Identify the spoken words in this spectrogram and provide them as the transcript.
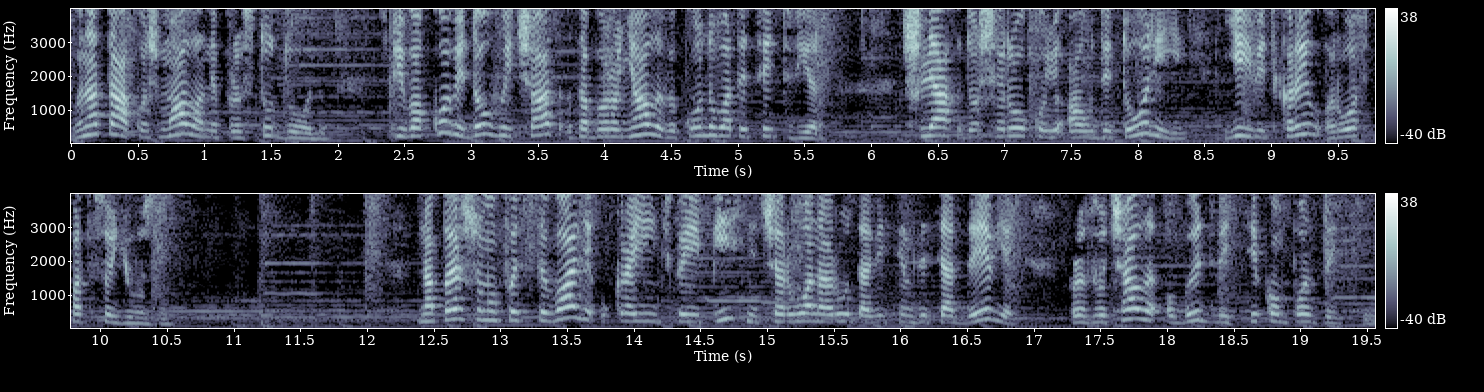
Вона також мала непросту долю. Співакові довгий час забороняли виконувати цей твір. Шлях до широкої аудиторії їй відкрив розпад Союзу. На першому фестивалі української пісні Червона рута 89 прозвучали обидві ці композиції.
